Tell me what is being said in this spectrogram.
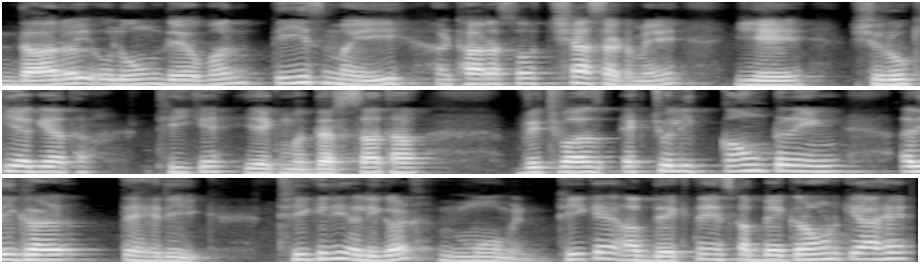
दारुल उलूम देवबंद 30 मई 1866 में ये शुरू किया गया था। ठीक है ये एक मदरसा था। Which was actually countering Aligarh तहरीक। ठीक है जी अलीगढ़ मूवमेंट ठीक है अब देखते हैं इसका बैकग्राउंड क्या है। आ,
